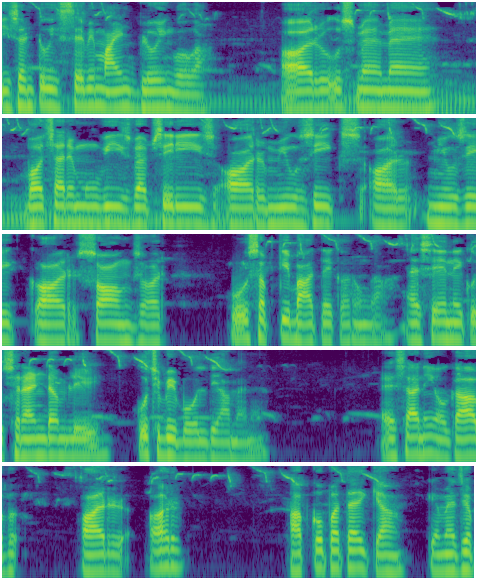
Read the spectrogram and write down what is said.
सीज़न टू इससे भी माइंड ब्लोइंग होगा। और उसमें मैं बहुत सारे मूवीज़ वेब सीरीज़ और म्यूज़िक्स और म्यूज़िक और सॉन्ग्स और वो सब की बातें करूँगा। ऐसे नहीं कुछ रैंडमली कुछ भी बोल दिया मैंने। ऐसा नहीं होगा अब। और और आपको पता है क्या कि मैं जब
